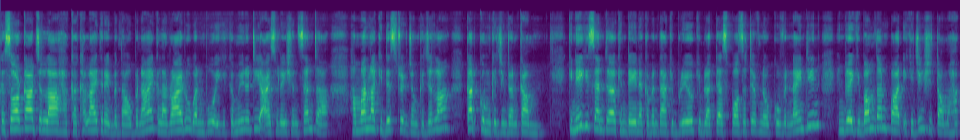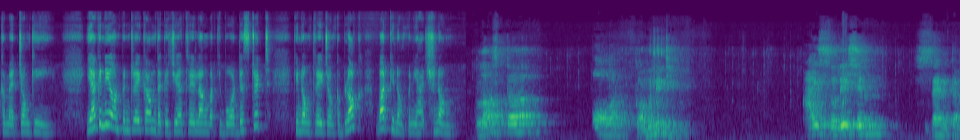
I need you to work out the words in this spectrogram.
ka sarkar jala ka khalai tere banai kala rai ru ban bu community isolation center hamanla ki district jong ke jala kat kum ke jingdan kam kini ki center kinde na ka banta ki brio ki blood test positive no covid 19 hindre ki bamdan pat ki jing shita mahakamet jong ki yakni on pentre kam da ke jia tre lang bat ki board district ki nong tre jong ka block bat ki nong panya chnong cluster or community isolation center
